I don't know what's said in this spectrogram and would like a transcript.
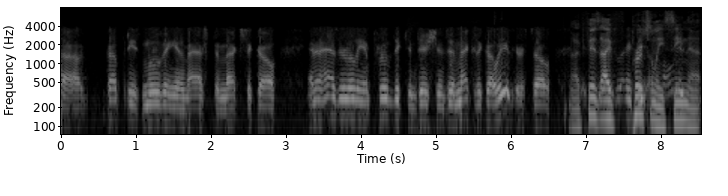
Uh, companies moving in mass to Mexico, and it hasn't really improved the conditions in Mexico either. So, I've, it phys- seems I've like personally only- seen that.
